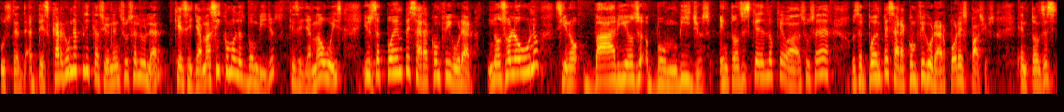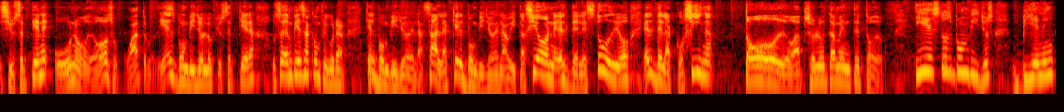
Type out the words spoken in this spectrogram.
usted descarga una aplicación en su celular que se llama así como los bombillos, que se llama WIS, y usted puede empezar a configurar no solo uno, sino varios bombillos. Entonces, ¿qué es lo que va a suceder? Usted puede empezar a configurar por espacios. Entonces, si usted tiene uno o dos o cuatro diez bombillos, lo que usted quiera, usted empieza a configurar que el bombillo de la sala, que el bombillo de la habitación, el del estudio, el de la cocina, todo, absolutamente todo. Y estos bombillos vienen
